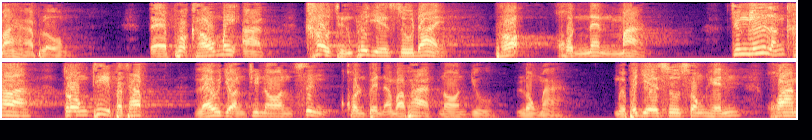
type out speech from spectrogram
มาหาพระองค์ แต่พวกเขาไม่อาจเข้าถึงพระเยซูได้ เพราะคนแน่นมาก จึงลื้อหลังคาตรงที่ประทับ แล้วหย่อนที่นอนซึ่งคนเป็นอัมพาตนอนอยู่ลงมา เมื่อพระเยซูทรงเห็นความ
